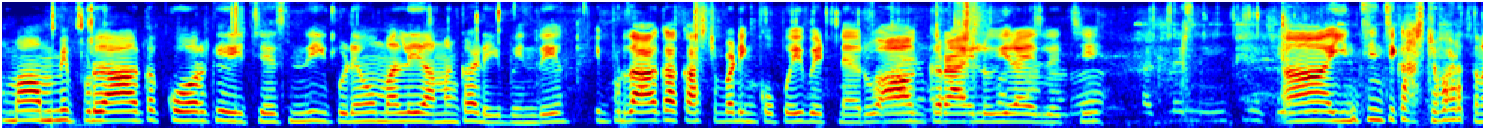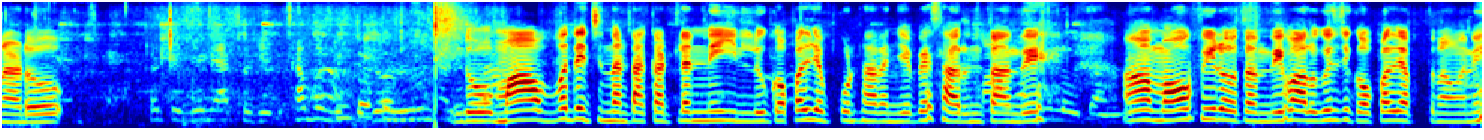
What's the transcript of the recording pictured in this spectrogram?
మా అమ్మ ఇప్పుడు దాకా కూరకే ఇచ్చేసింది. ఇప్పుడేమో మళ్ళీ అన్నం కడిగిపోయింది. ఇప్పుడు దాకా కష్టపడి ఇంకో పొయ్యి పెట్టినారు. ఆ రాయిలు ఈ రాయిలు తెచ్చి. ఆ, ఇంచించి కష్టపడుతున్నాడు. దో మా అవ్వ తెచ్చిందంట కట్లన్నీ ఇల్లు గొప్పలు చెప్పుకుంటున్నారని చెప్పేసి ఆ మా ఫీల్ అవుతుంది వాళ్ళ గురించి గొప్పలు చెప్తున్నామని.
